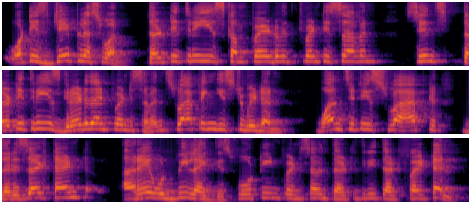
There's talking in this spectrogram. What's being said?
what is j plus 1? 33 is compared with 27. Since 33 is greater than 27, swapping is to be done. Once it is swapped, the resultant array would be like this, 14, 27, 33, 35, 10.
